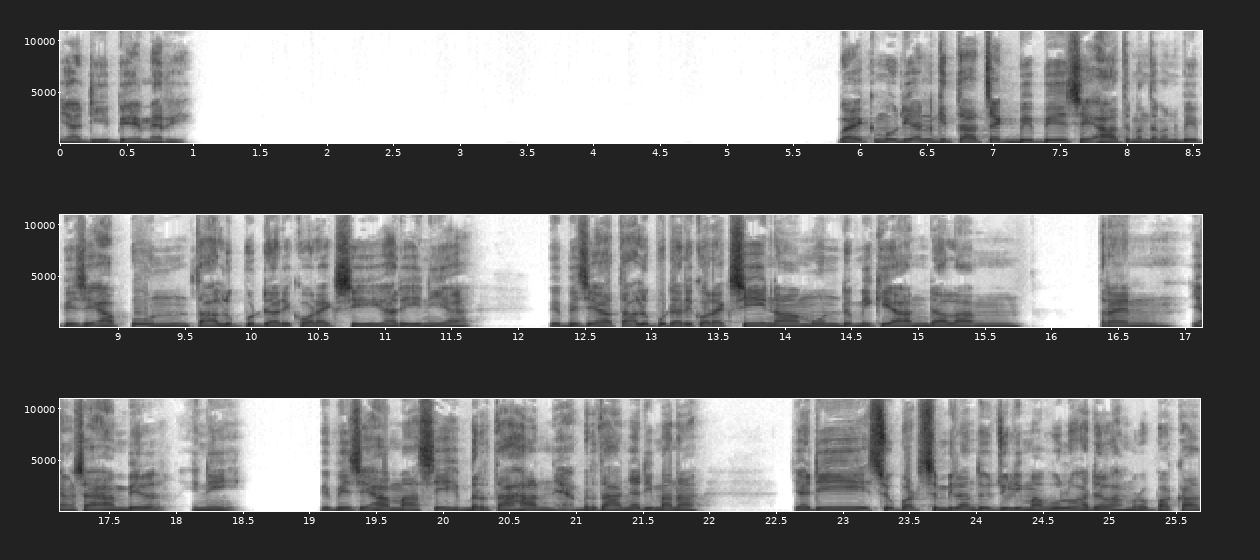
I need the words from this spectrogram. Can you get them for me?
ya di BMRI. Baik, kemudian kita cek BBCA teman-teman. BBCA pun tak luput dari koreksi hari ini ya. BBCA tak luput dari koreksi namun demikian dalam tren yang saya ambil ini BBCA masih bertahan ya. Bertahannya di mana? Jadi support 9750 adalah merupakan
